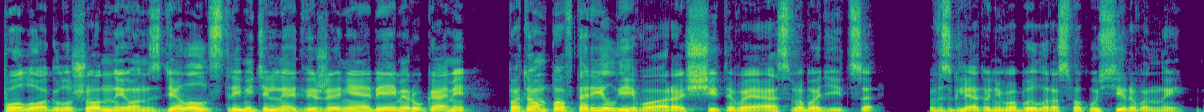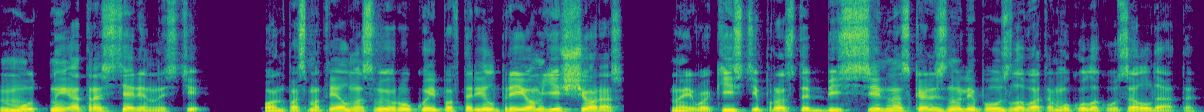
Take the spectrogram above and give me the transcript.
Полуоглушенный он сделал стремительное движение обеими руками, потом повторил его, рассчитывая освободиться. Взгляд у него был расфокусированный, мутный от растерянности. Он посмотрел на свою руку и повторил прием еще раз, но его кисти просто бессильно скользнули по узловатому кулаку солдата.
